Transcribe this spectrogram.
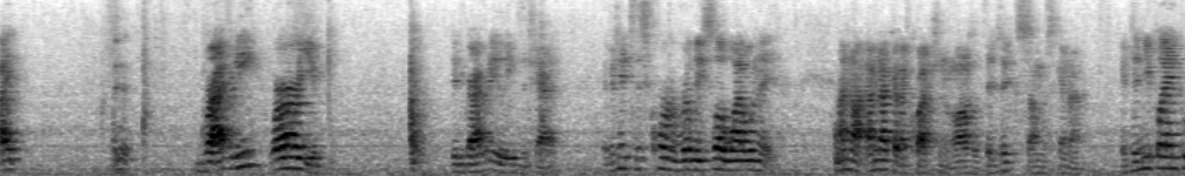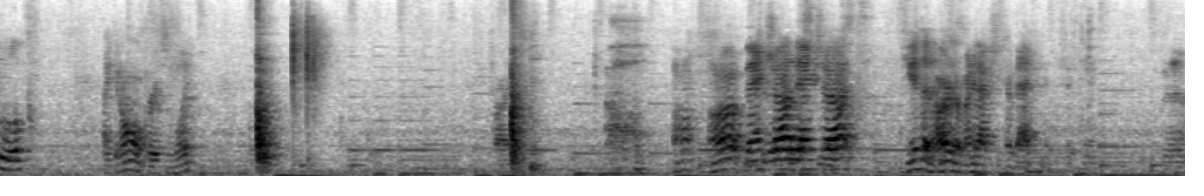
I. Uh, gravity? Where are you? Did gravity leave the chat? If it hits this quarter really slow, why wouldn't it? I'm not. I'm not gonna question the laws of physics. I'm just gonna continue playing pool, like a normal person would. Try. Oh, Oh, oh, bank shot, bank shot. If you hit that harder, I might have actually come back into the 15 yeah.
